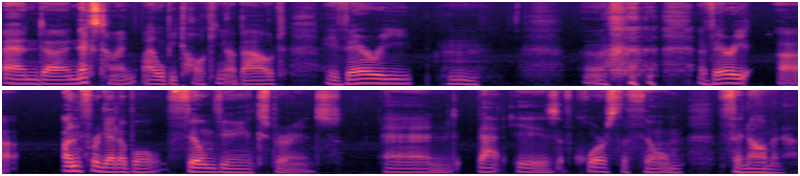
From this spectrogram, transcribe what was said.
and uh, next time I will be talking about a very, hmm, uh, a very unforgettable film viewing experience. And that is, of course, the film Phenomena.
